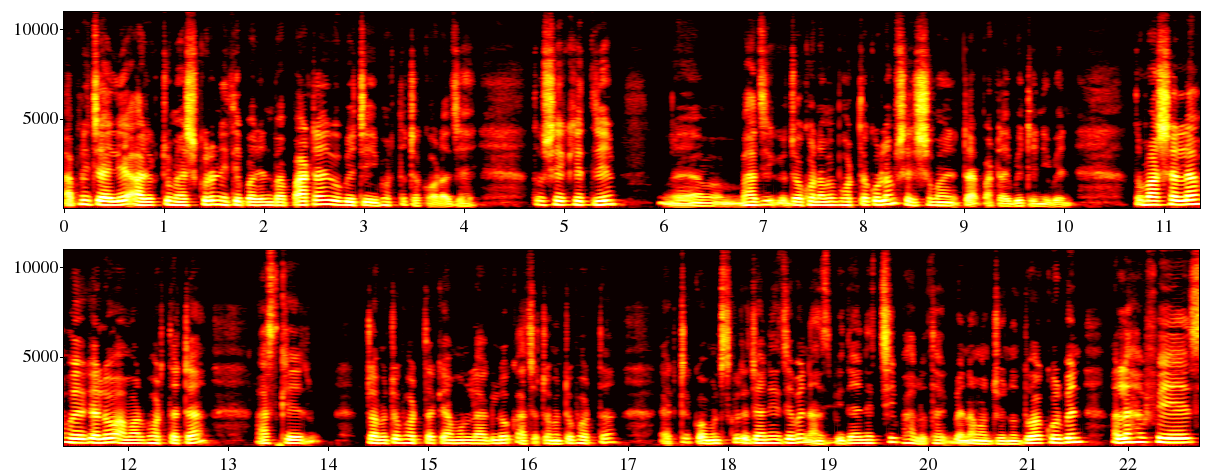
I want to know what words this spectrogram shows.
আপনি চাইলে আর একটু ম্যাশ করে নিতে পারেন বা পাটায়ও বেটে এই ভর্তাটা করা যায়। তো সেক্ষেত্রে ভাজি যখন আমি ভর্তা করলাম, সেই সময়টা পাটায় বেটে নেবেন। তো মার্শাল্লাহ হয়ে গেল আমার ভর্তাটা। আজকের টমেটো ভর্তা কেমন লাগল? কাঁচা টমেটো ভর্তা? একটা কমেন্টস করে জানিয়ে যাবেন। আজ বিদায় নিচ্ছি। ভালো থাকবেন। আমার জন্য দোয়া করবেন। আল্লাহ হাফেজ।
